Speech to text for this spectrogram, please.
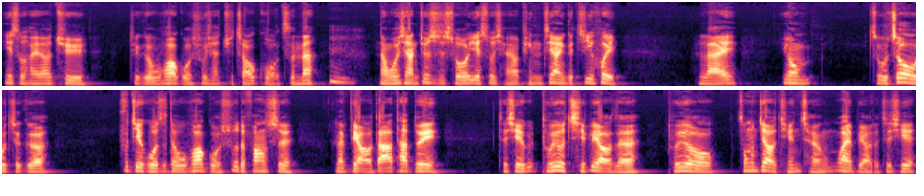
耶稣还要去这个无花果树下去找果子呢？嗯那我想就是说，耶稣想要凭这样一个机会，来用诅咒这个不结果子的无花果树的方式，来表达他对这些徒有其表的、徒有宗教虔诚外表的这些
